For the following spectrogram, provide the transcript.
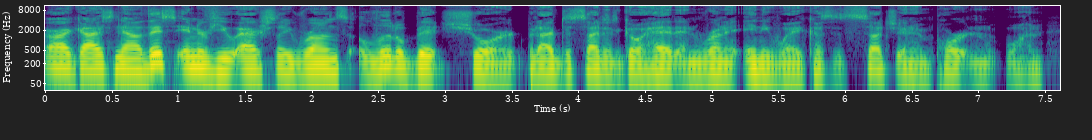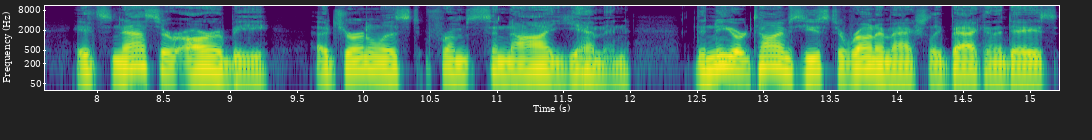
All right, guys. Now, this interview actually runs a little bit short, but I've decided to go ahead and run it anyway because it's such an important one. It's Nasser Arabi, a journalist from Sana'a, Yemen. The New York Times used to run him actually back in the days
